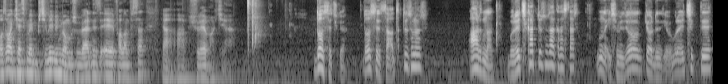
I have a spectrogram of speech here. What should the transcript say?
O zaman kesme biçimi bilmiyormuşum. Verdiğiniz e falan filan. Ya abi şuraya bak ya. Dosya çıkıyor. Dosyayı sağa tıklıyorsunuz. Ardından buraya çıkartıyorsunuz arkadaşlar. Bununla işimiz yok. Gördüğünüz gibi buraya çıktı.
